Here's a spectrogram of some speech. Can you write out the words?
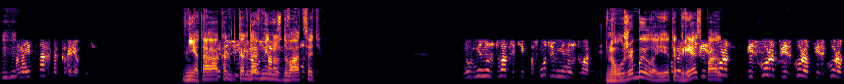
мгм. Она и так такая будет. Нет, Ну, а ну, как- когда в минус там- 20? Ну, в минус 20, и посмотрим в минус 20. Ну, уже было, и это Ну, грязь... Весь по- город, весь город, весь город.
